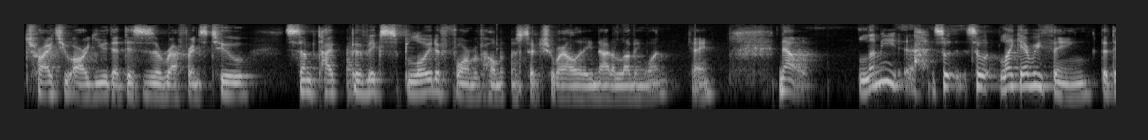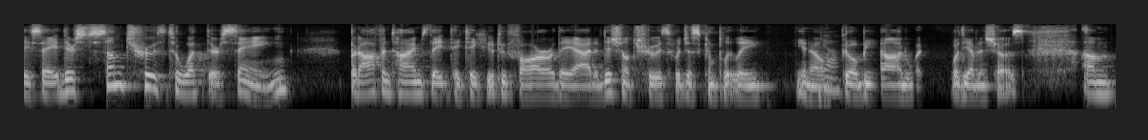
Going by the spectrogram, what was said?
try to argue that this is a reference to some type of exploitive form of homosexuality, not a loving one. Okay. Now let me so so like everything that they say, there's some truth to what they're saying but oftentimes they, they take you too far or they add additional truths which just completely you know yeah. go beyond what what the evidence shows um,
